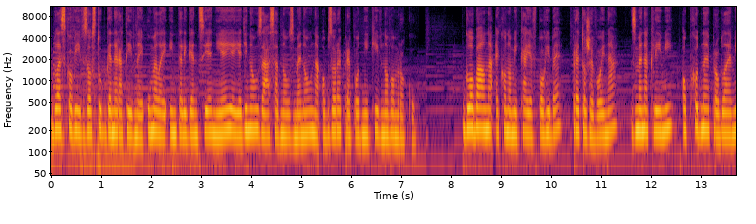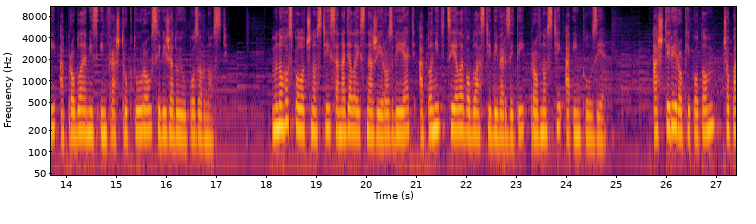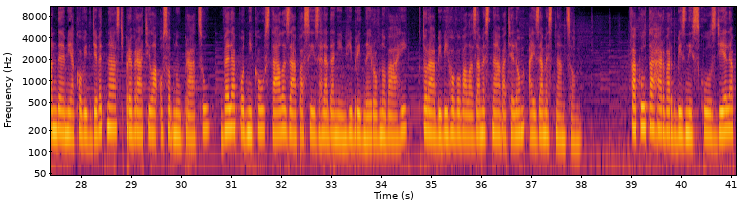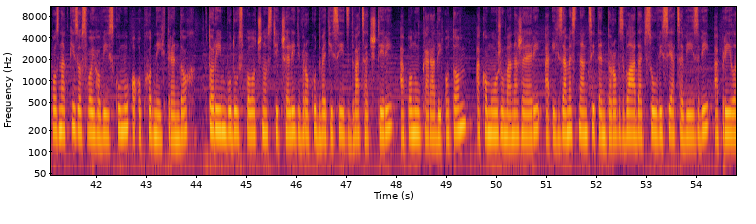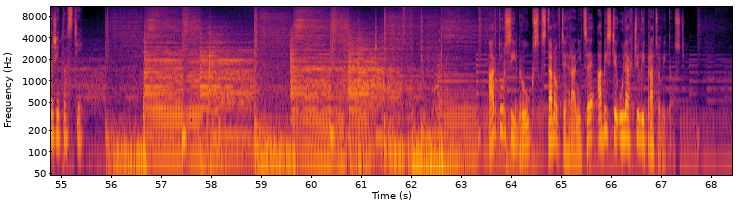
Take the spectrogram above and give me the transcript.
Bleskový vzostup generatívnej umelej inteligencie nie je jedinou zásadnou zmenou na obzore pre podniky v novom roku. Globálna ekonomika je v pohybe, pretože vojna, zmena klímy, obchodné problémy a problémy s infraštruktúrou si vyžadujú pozornosť. Mnoho spoločností sa nadalej snaží rozvíjať a plniť ciele v oblasti diverzity, rovnosti a inklúzie. A 4 roky potom, čo pandémia COVID-19 prevrátila osobnú prácu, veľa podnikov stále zápasí s hľadaním hybridnej rovnováhy, ktorá by vyhovovala zamestnávateľom aj zamestnancom. Fakulta Harvard Business School zdieľa poznatky zo svojho výskumu o obchodných trendoch, ktorým budú spoločnosti čeliť v roku 2024 a ponúka rady o tom, ako môžu manažéri a ich zamestnanci tento rok zvládať súvisiace výzvy a príležitosti. Arthur C. Brooks, stanovte hranice, aby ste uľahčili pracovitosť.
